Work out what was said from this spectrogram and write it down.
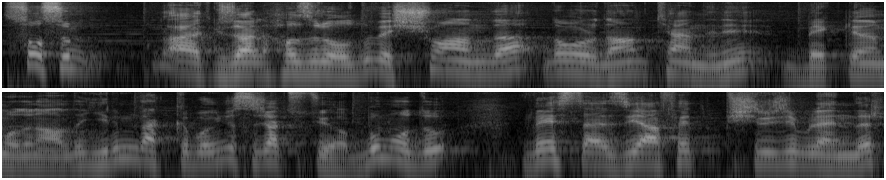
Sosum gayet güzel hazır oldu ve şu anda doğrudan kendini bekleme moduna aldı. 20 dakika boyunca sıcak tutuyor. Bu modu Vestel Ziyafet Pişirici Blender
